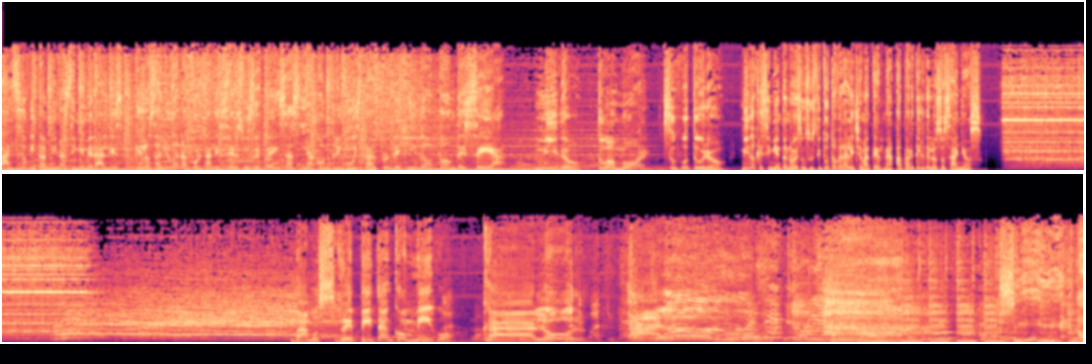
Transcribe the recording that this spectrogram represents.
calcio, vitaminas y minerales que los ayudan a fortalecer sus defensas y a contribuir a estar protegido donde sea. Nido, tu amor, su futuro. Nido Crecimiento no es un sustituto de la leche materna a partir de los dos años. Vamos, repitan conmigo. Calor. Calor.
